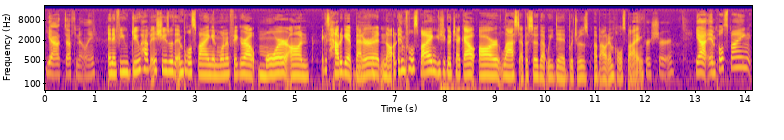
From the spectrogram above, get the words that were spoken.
Yeah, definitely. and if you do have issues with impulse buying and want to figure out more on, I guess, how to get better at not impulse buying, you should go check out our last episode that we did, which was about impulse buying. For sure. Yeah, impulse buying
